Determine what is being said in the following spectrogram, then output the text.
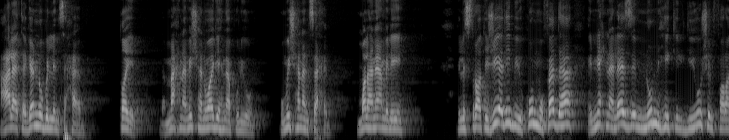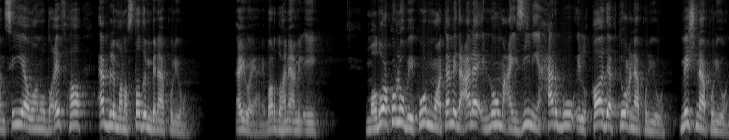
على تجنب الانسحاب. طيب لما إحنا مش هنواجه نابليون ومش هننسحب، أمال هنعمل إيه؟ الاستراتيجية دي بيكون مفادها إن إحنا لازم ننهك الجيوش الفرنسية ونضعفها قبل ما نصطدم بنابليون. أيوه يعني برضه هنعمل إيه؟ الموضوع كله بيكون معتمد على إنهم عايزين يحاربوا القادة بتوع نابليون مش نابليون.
